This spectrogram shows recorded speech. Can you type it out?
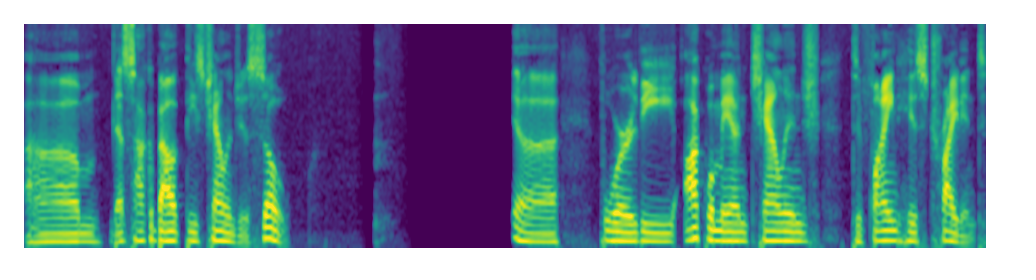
Um, let's talk about these challenges. So, uh, for the Aquaman challenge to find his trident,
